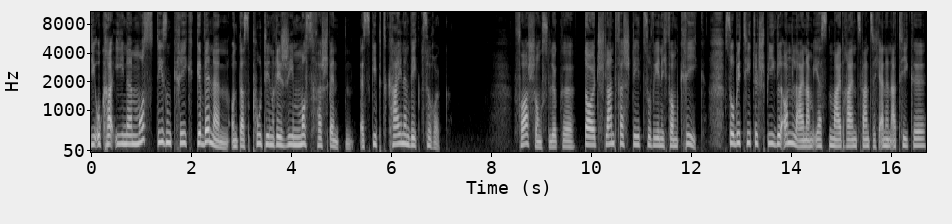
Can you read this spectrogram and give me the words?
Die Ukraine muss diesen Krieg gewinnen und das Putin-Regime muss verschwinden. Es gibt keinen Weg zurück. Forschungslücke. Deutschland versteht zu wenig vom Krieg. So betitelt Spiegel Online am 1. Mai 23 einen Artikel,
